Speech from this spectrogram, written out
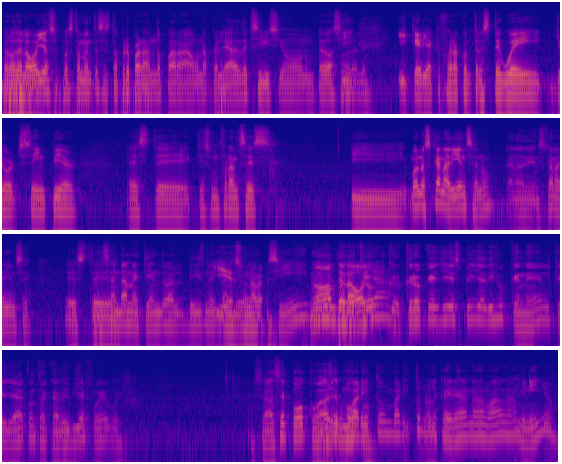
Pero De La Hoya supuestamente se está preparando para una pelea de exhibición, un pedo así Órale. y quería que fuera contra este güey, George St. Pierre, este, que es un francés. Y bueno, es canadiense, ¿no? Es Canadiense. canadiense. Este, se anda metiendo al business y es también. una. Sí, güey, No, el de la pero olla. creo- creo que GSP ya dijo que en él, que ya contra Khabib ya fue, güey. O sea, hace poco, hace un poco. varito, un varito no le caería nada mal a mi niño.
